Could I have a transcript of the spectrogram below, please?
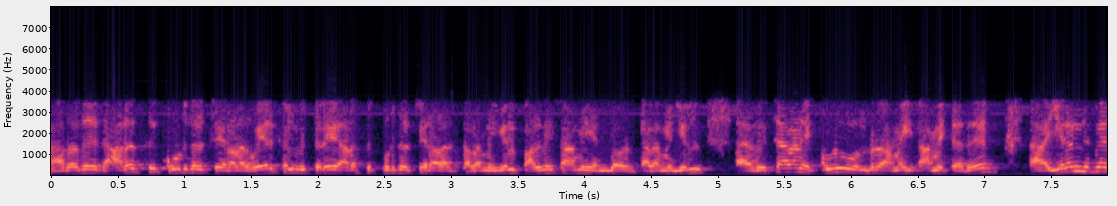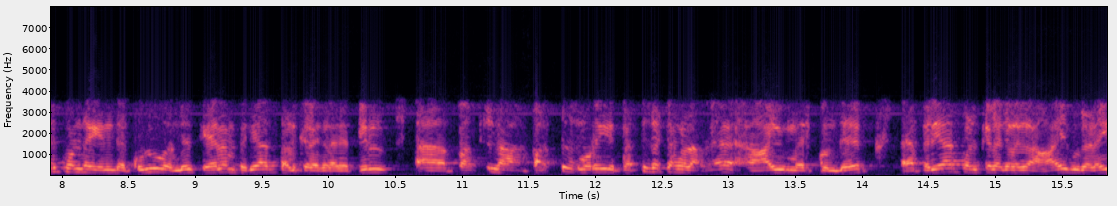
அதாவது அரசு கூடுதல் செயலாளர் உயர்கல்வித்துறை அரசு கூடுதல் செயலாளர் தலைமையில் பழனிசாமி என்பவர் தலைமையில் விசாரணை குழு ஒன்று அமை அமைத்தது. இரண்டு பேர் கொண்ட இந்த குழு வந்து சேலம் பெரியார் பல்கலைக்கழகத்தில் பத்து நா- பத்து முறை பத்து கட்டங்களாக ஆய்வு மேற்கொண்டு பெரியார் பல்கலைக்கழக ஆய்வுகளை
